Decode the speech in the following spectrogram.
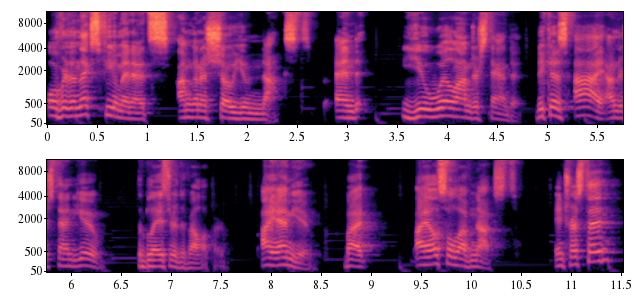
Over the next few minutes, I'm going to show you Nuxt and you will understand it because I understand you, the Blazor developer. I am you, but I also love Nuxt. Interested?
